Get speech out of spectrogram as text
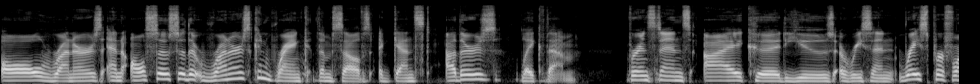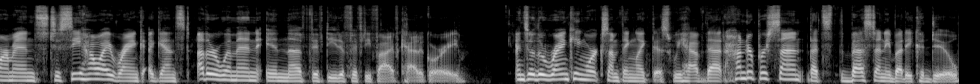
all runners and also so that runners can rank themselves against others like them. For instance, I could use a recent race performance to see how I rank against other women in the 50 to 55 category. And so the ranking works something like this we have that 100%, that's the best anybody could do.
